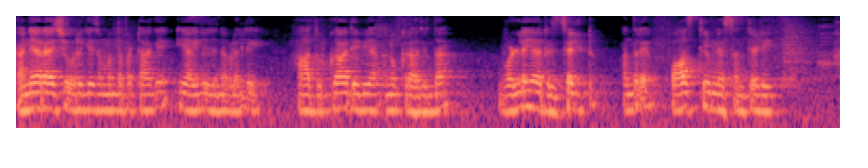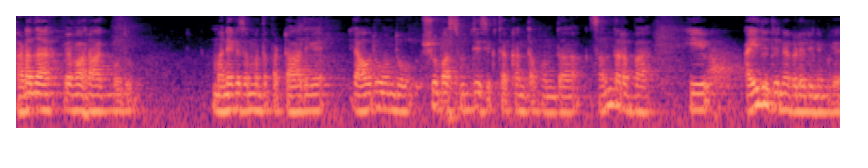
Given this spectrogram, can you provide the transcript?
ಕನ್ಯಾ ರಾಶಿಯವರಿಗೆ ಸಂಬಂಧಪಟ್ಟ ಹಾಗೆ ಈ ಐದು ದಿನಗಳಲ್ಲಿ ಆ ದುರ್ಗಾದೇವಿಯ ಅನುಗ್ರಹದಿಂದ ಒಳ್ಳೆಯ ರಿಸಲ್ಟ್ ಅಂದರೆ ಪಾಸಿಟಿವ್ನೆಸ್ ಅಂತೇಳಿ ಹಣದ ವ್ಯವಹಾರ ಆಗ್ಬೋದು. ಮನೆಗೆ ಸಂಬಂಧಪಟ್ಟ ಹಾಗೆ ಯಾವುದೋ ಒಂದು ಶುಭ ಸುದ್ದಿ ಸಿಗ್ತಕ್ಕಂಥ ಒಂದು ಸಂದರ್ಭ ಈ ಐದು ದಿನಗಳಲ್ಲಿ ನಿಮಗೆ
